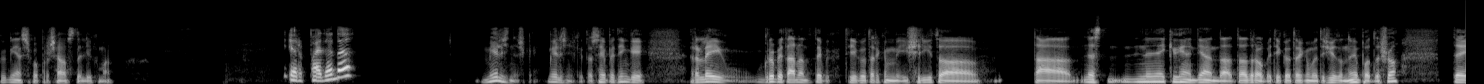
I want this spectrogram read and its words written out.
vienas iš paprasčiausių dalykų man. Ir padeda? Milžiniškai, milžiniškai. Tačiau ypatingai, realiai, grubiai tariant, taip, kad jeigu, tarkim, iš ryto tą, nes ne, ne kiekvieną dieną tą, darau, bet jeigu, tarkim, iš ryto nuėjau po dušo, tai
